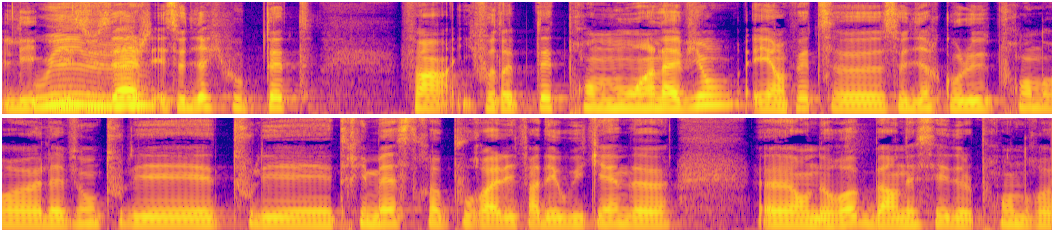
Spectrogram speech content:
les, usages et se dire qu'il faut peut-être, enfin, il faudrait peut-être prendre moins l'avion et en fait se, dire qu'au lieu de prendre euh, l'avion tous les tous les trimestres pour aller faire des week-ends euh, en Europe, bah, on essaie de le prendre,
